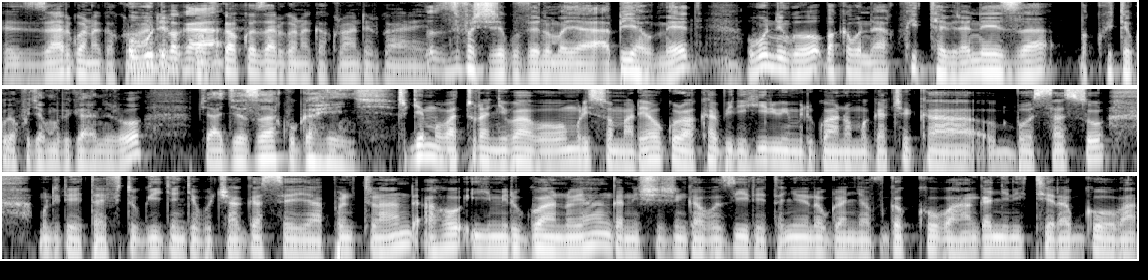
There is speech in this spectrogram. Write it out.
zarwanaga ku ruhande bavuga ko zarwanaga ku ruhande rwa leta zifashishije guverinoma ya abiy ahmed. Ubundi ngo bakabona kwitabira neza bakwitegura kujya mu biganiro byageza ku gahenge. Tujye mu baturanyi babo bo muri somaliya ubwo wa kabiri hiriwe imirwano mu gace ka bosaso muri leta ifite ubwigenge bucagase ya puntland aho iyi mirwano yahanganishije ingabo z'iyi leta. Nyine n'ubwanyu bavuga ko bahanganye n'iterabwoba.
